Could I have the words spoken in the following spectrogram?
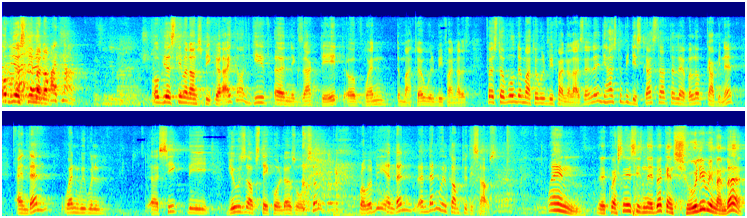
obviously, Madam. Obviously, Madam Speaker, I can't give an exact date of when the matter will be finalized. First of all, the matter will be finalized and then it has to be discussed at the level of cabinet and then when we will uh, seek the views of stakeholders also, probably, and then, and then we'll come to this house. When? The question is his neighbor can surely remember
